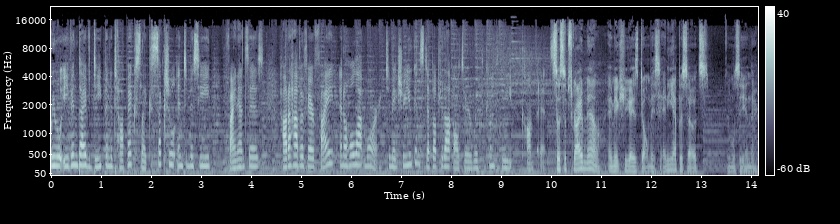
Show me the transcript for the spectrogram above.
We will even dive deep into topics like sexual intimacy, finances, how to have a fair fight, and a whole lot more to make sure you can step up to that altar with complete confidence. So, subscribe now and make sure you guys don't miss any episodes, and we'll see you in there.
